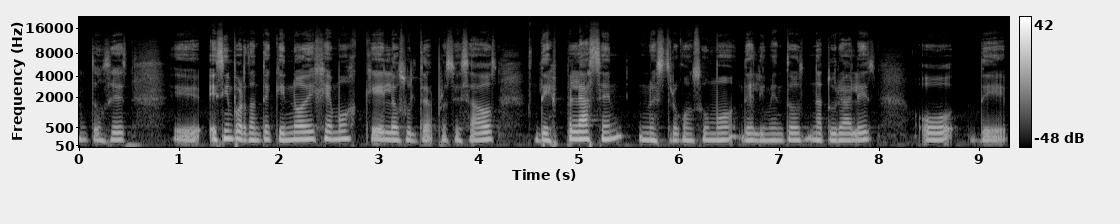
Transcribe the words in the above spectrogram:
Entonces eh, es importante que no dejemos que los ultraprocesados desplacen nuestro consumo de alimentos naturales o de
